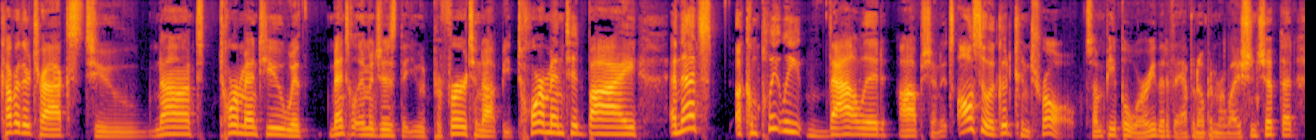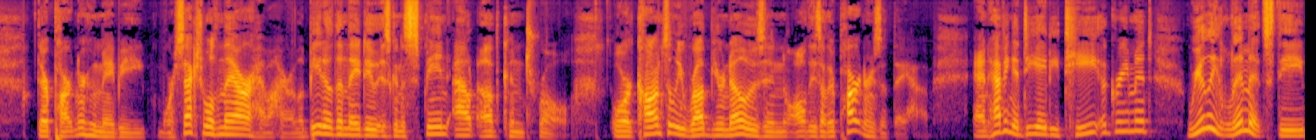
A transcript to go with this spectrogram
cover their tracks, to not torment you with mental images that you would prefer to not be tormented by. And that's a completely valid option. It's also a good control. Some people worry that if they have an open relationship, that their partner, who may be more sexual than they are, have a higher libido than they do, is going to spin out of control or constantly rub your nose in all these other partners that they have. And having a DADT agreement really limits the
